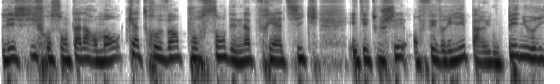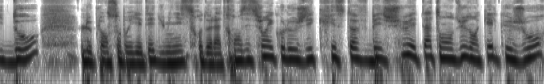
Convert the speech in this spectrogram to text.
Les chiffres sont alarmants. 80% des nappes phréatiques étaient touchées en février par une pénurie d'eau. Le plan sobriété du ministre de la Transition écologique, Christophe Béchu, est attendu dans quelques jours.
